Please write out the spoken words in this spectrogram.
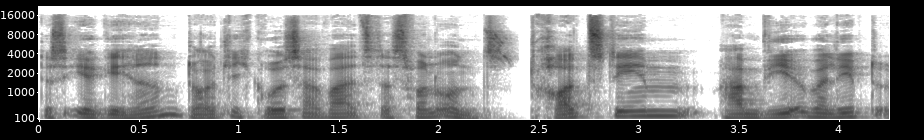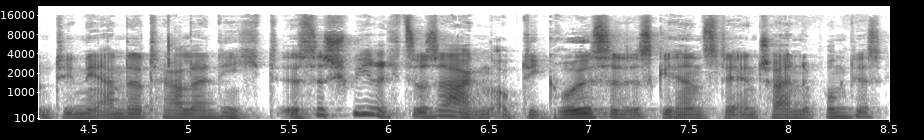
dass ihr Gehirn deutlich größer war als das von uns. Trotzdem haben wir überlebt und die Neandertaler nicht. Es ist schwierig zu sagen, ob die Größe des Gehirns der entscheidende Punkt ist.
